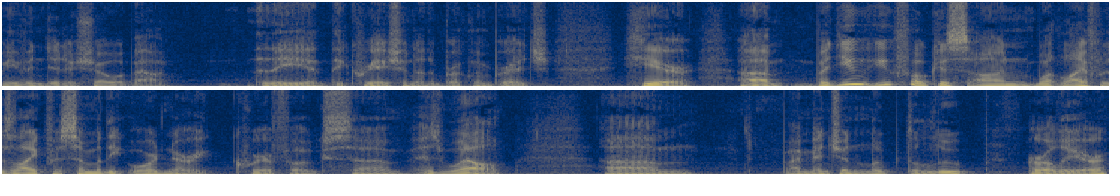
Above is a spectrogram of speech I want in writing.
We even did a show about the the creation of the Brooklyn Bridge here. Um, but you you focus on what life was like for some of the ordinary queer folks um, as well. Um, I mentioned Loop the Loop earlier.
